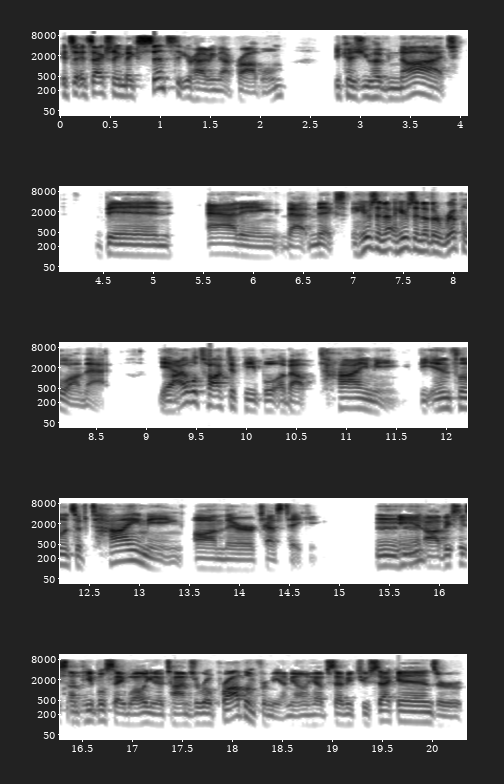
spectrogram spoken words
It's it's actually makes sense that you're having that problem because you have not been adding that mix. And here's another here's another ripple on that. Yeah. I will talk to people about timing, the influence of timing on their test taking. Mhm. And obviously, some people say, well, you know, time's a real problem for me. I mean, I only have 72 seconds or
